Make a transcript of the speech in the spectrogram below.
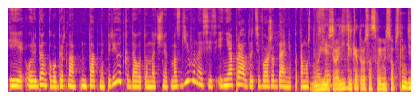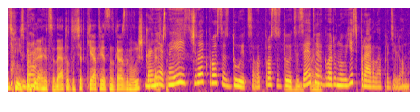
и у ребенка пубертатный период, когда вот он начнет мозги выносить, и не оправдывать его ожиданий, потому что... Но все... есть родители, которые со своими собственными детьми не справляются, да, да? тут все-таки ответственность гораздо выше. Конечно, и человек просто сдуется, вот просто сдуется. Из-за этого я говорю, ну, есть правила определенные.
